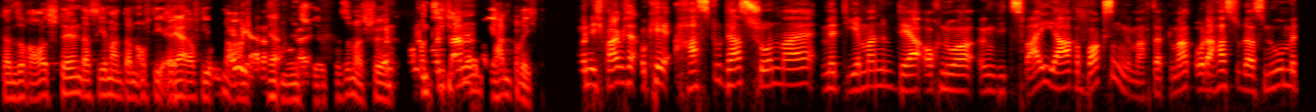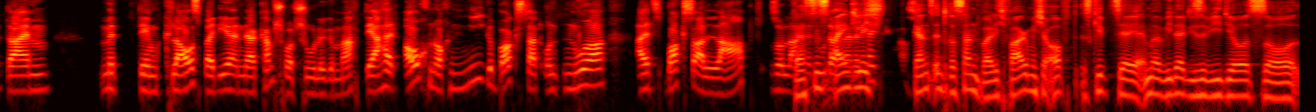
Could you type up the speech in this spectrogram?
dann so rausstellen, dass jemand dann auf die, El Ja. auf die Unterarm Oh ja, das Ja. steht. Das ist immer schön. Und, und, und, sich dann, die Hand bricht. Und ich frage mich, okay, hast du das schon mal mit jemandem, der auch nur irgendwie zwei Jahre Boxen gemacht hat, gemacht? Oder hast du das nur mit deinem, mit dem Klaus bei dir in der Kampfsportschule gemacht, der halt auch noch nie geboxt hat und nur als Boxer labt, solange Das ist eigentlich ganz interessant, weil ich frage mich ja oft, es gibt ja, ja immer wieder diese Videos, so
